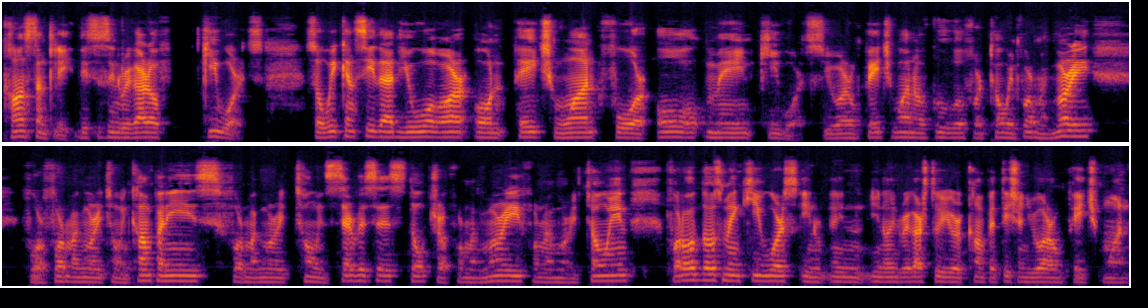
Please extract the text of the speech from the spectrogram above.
constantly. This is in regard of keywords. So we can see that you are on page one for all main keywords. You are on page one of Google for towing Fort McMurray, for Fort McMurray Towing Companies, Fort McMurray Towing Services, Tow Truck Fort McMurray, Fort McMurray Towing. For all those main keywords in, in you know in regards to your competition, you are on page one.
